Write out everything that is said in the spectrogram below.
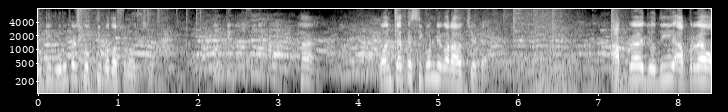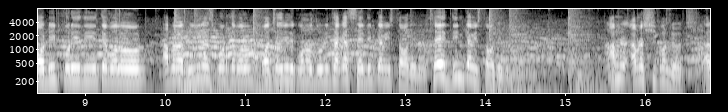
দুটি গ্রুপের শক্তি প্রদর্শন হচ্ছে। হ্যাঁ। পঞ্চায়েতকে শিকন্ডি করা হচ্ছে এটা। আপনারা যদি, আপনারা অডিট করিয়ে দিতে বলুন, আপনারা ভিজিলেন্স করতে বলুন, পঞ্চায়েতে যদি কোনো দুর্নীতি থাকে সেই দিনকে আমি ইস্তফা দিয়ে দেবো সেই দিনকে আমি ইস্তফা দিয়ে দেবো। আমরা আমরা শিকন্ডে হচ্ছি, আর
